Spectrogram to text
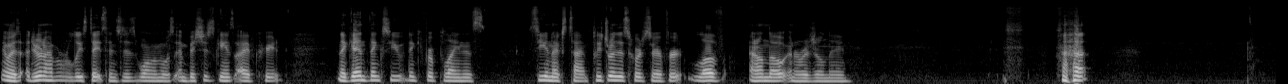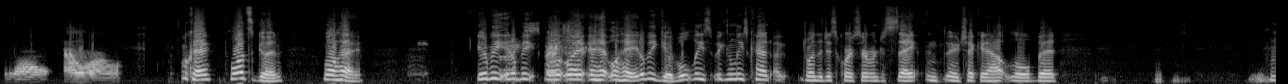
Anyways, I do not have a release date since it is one of the most ambitious games I have created. And again, thanks you, thank you for playing this. See you next time. Please join the Discord server. Love, I don't know an original name. Lol. LOL. okay, well that's good. Well, hey, it'll be it'll be well, well, hey, well hey it'll be good. Well, at least we can at least kind of join the Discord server and just say and maybe check it out a little bit. Hmm,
